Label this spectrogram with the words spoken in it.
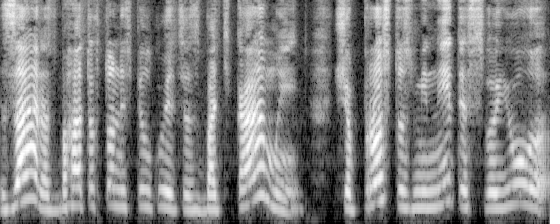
Зараз багато хто не спілкується з батьками, щоб просто змінити свою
